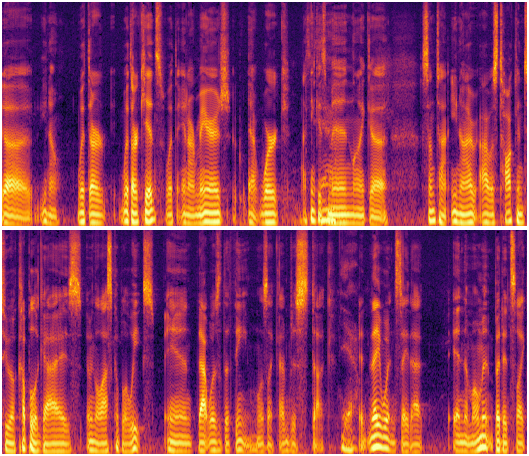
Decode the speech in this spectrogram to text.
uh, you know with our with our kids with in our marriage at work i think as Yeah. men like uh sometimes you know I, I was talking to a couple of guys in the last couple of weeks and that was the theme was like i'm just stuck Yeah. And they wouldn't say that in the moment but it's like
